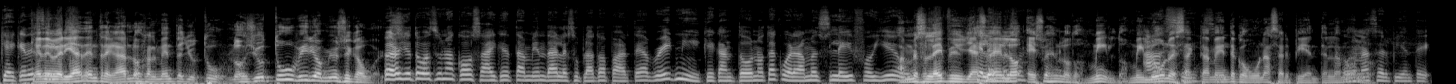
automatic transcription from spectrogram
Que hay que que decir. debería de entregarlos realmente YouTube, los YouTube Video Music Awards. Pero yo te voy a decir una cosa, hay que también darle su plato aparte a Britney, que cantó, ¿no te acuerdas? I'm a slave for you. I'm a slave for you, ya eso, es en lo- eso es en los 2000, 2001 Ah, sí, exactamente, con una serpiente en la Con mano. una serpiente.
